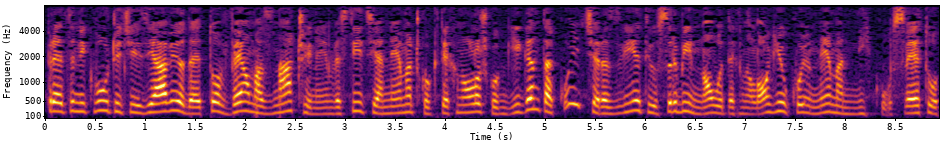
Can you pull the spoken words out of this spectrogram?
Predsednik Vučić je izjavio da je to veoma značajna investicija nemačkog tehnološkog giganta koji će razvijati u Srbiji novu tehnologiju koju nema niko u svetu.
